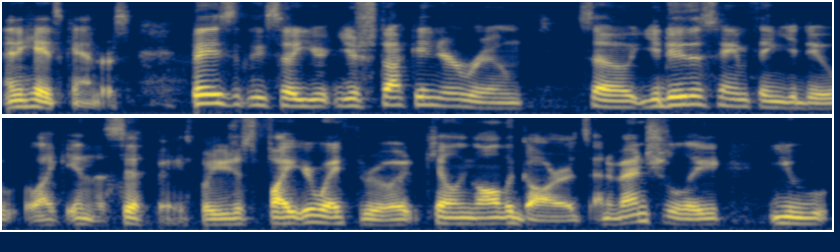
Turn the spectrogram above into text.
And he hates Candors. Basically, so you're, you're stuck in your room. So you do the same thing you do like in the Sith base, but you just fight your way through it, killing all the guards, and eventually you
